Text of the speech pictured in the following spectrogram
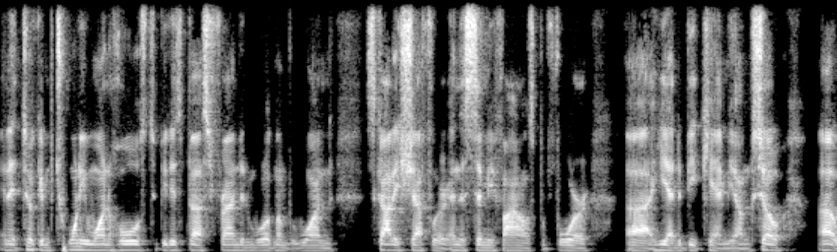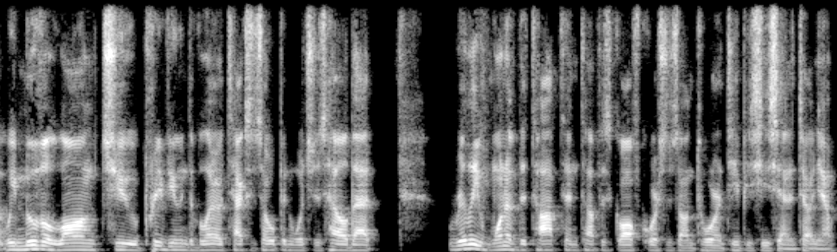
and it took him 21 holes to beat his best friend and world number one, Scotty Scheffler, in the semifinals before uh, he had to beat Cam Young. So uh, we move along to previewing the Valero Texas Open, which is held at really one of the top 10 toughest golf courses on tour in TPC San Antonio.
